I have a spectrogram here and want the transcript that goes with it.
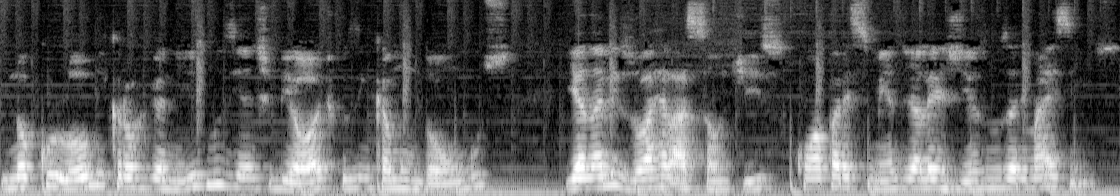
inoculou microrganismos e antibióticos em camundongos e analisou a relação disso com o aparecimento de alergias nos animaizinhos.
